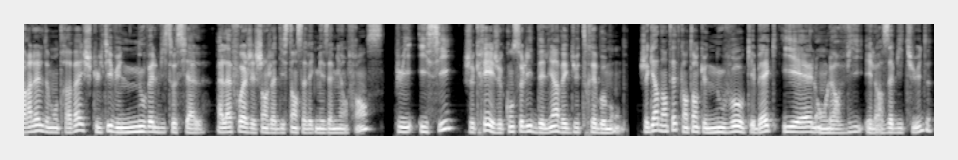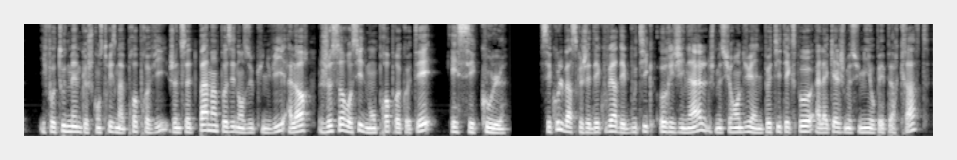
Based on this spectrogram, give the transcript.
Parallèle de mon travail, je cultive une nouvelle vie sociale. À la fois j'échange à distance avec mes amis en France, puis ici, je crée et je consolide des liens avec du très beau monde. Je garde en tête qu'en tant que nouveau au Québec, I et elle ont leur vie et leurs habitudes. Il faut tout de même que je construise ma propre vie. Je ne souhaite pas m'imposer dans aucune vie, alors je sors aussi de mon propre côté, et c'est cool. C'est cool parce que j'ai découvert des boutiques originales, je me suis rendu à une petite expo à laquelle je me suis mis au papercraft,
